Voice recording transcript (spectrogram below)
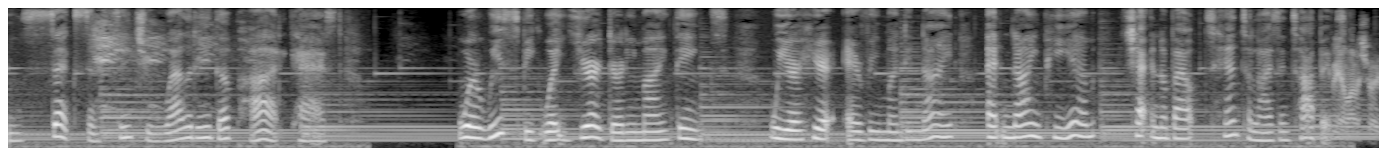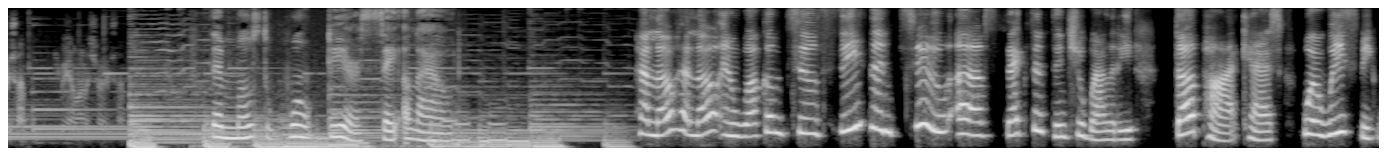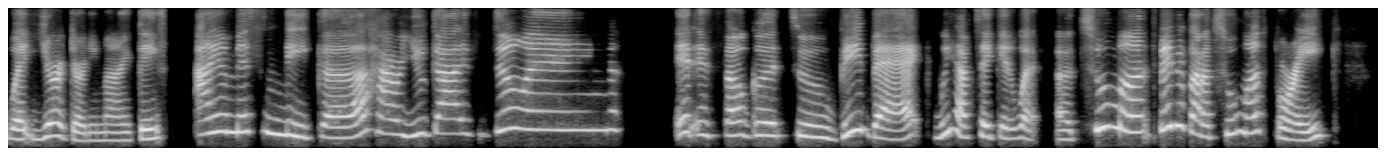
Sex and Sensuality, the podcast, where we speak what your dirty mind thinks. We are here every Monday night at 9 p.m. chatting about tantalizing topics I want to show you something. I want to show you something. that most won't dare say aloud. Hello, hello, and welcome to season two of Sex and Sensuality, the podcast, where we speak what your dirty mind thinks. I am Miss Mika. How are you guys doing? It is so good to be back. We have taken what a two month, maybe about a two month break.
